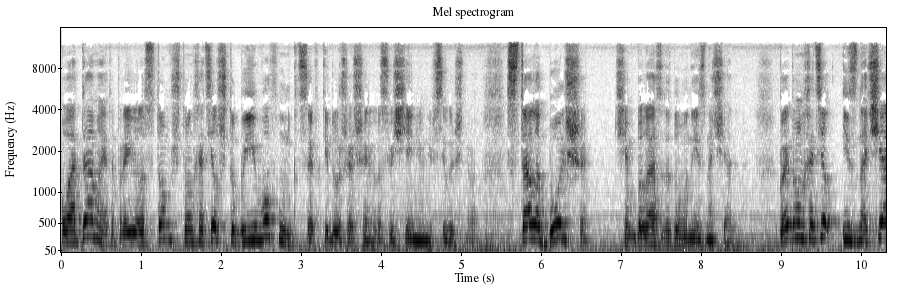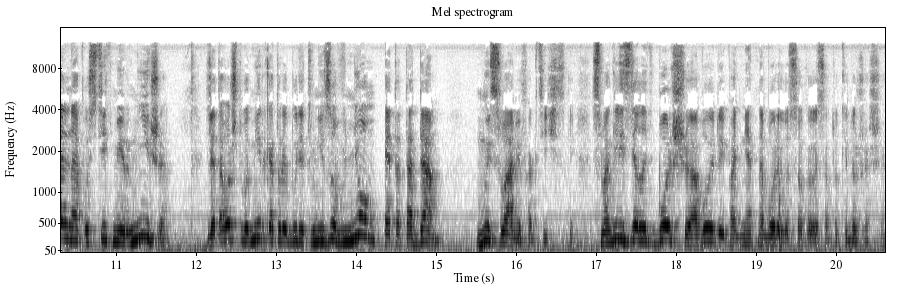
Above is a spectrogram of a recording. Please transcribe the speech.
У Адама это проявилось в том, что он хотел, чтобы его функция в Кидуш Хашеме, в освящении мне Всевышнего, стала больше, чем была задумана изначально. Поэтому он хотел изначально опустить мир ниже, для того, чтобы мир, который будет внизу, в нем этот Адам, мы с вами фактически, смогли сделать большую авойду и поднять на более высокую высоту Кидушашем.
